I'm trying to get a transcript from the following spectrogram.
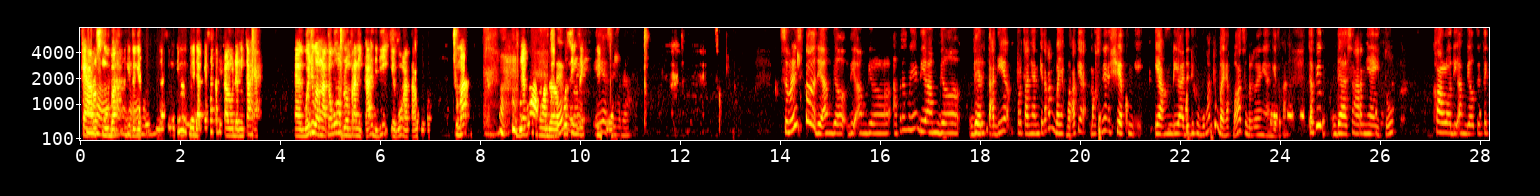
Kayak harus ngubah gitu-gitu. Mungkin beda case ketika lu udah nikah ya. Eh, gue juga nggak tahu gue belum pernah nikah jadi ya gue nggak tahu gitu. Cuma ya gue gak mau ngambil pusing sih iya sih benar sebenarnya sih kalau diambil diambil apa namanya diambil dari tadi ya pertanyaan kita kan banyak banget ya. Maksudnya shit yang dia ada di hubungan tuh banyak banget sebenarnya gitu kan. Tapi dasarnya itu kalau diambil titik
